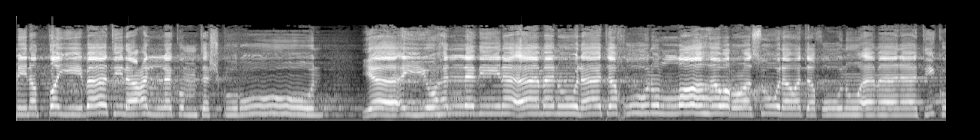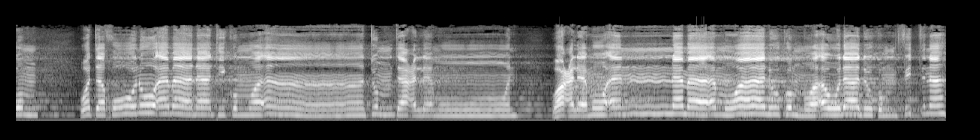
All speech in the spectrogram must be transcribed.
من الطيبات لعلكم تشكرون يا أيها الذين آمنوا لا تخونوا الله والرسول وتخونوا أماناتكم وتخونوا أماناتكم وأنتم تعلمون. واعلموا أنما أموالكم وأولادكم فتنة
